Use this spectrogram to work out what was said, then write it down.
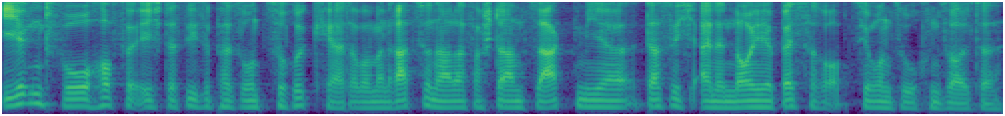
Irgendwo hoffe ich, dass diese Person zurückkehrt, aber mein rationaler Verstand sagt mir, dass ich eine neue, bessere Option suchen sollte.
